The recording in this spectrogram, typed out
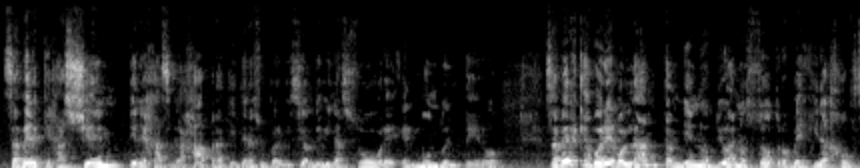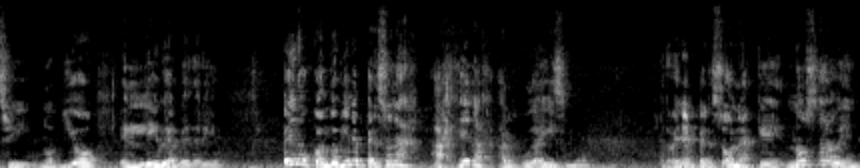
saber que Hashem tiene Hasgahá para ti, tiene supervisión divina sobre el mundo entero, saber que Boregolam también nos dio a nosotros, Bejirah nos dio el libre albedrío. Pero cuando vienen personas ajenas al judaísmo, vienen personas que no saben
